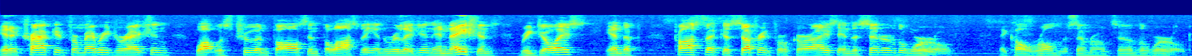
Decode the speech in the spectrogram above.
It attracted from every direction what was true and false in philosophy and religion, and nations rejoiced in the prospect of suffering for Christ in the center of the world. They call Rome the center of the world.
